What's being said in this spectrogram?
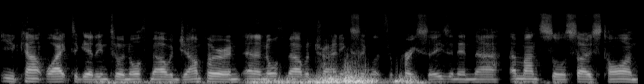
you can't wait to get into a North Melbourne jumper and, and a North Melbourne training singlet for pre-season in uh, a month's or so's time.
